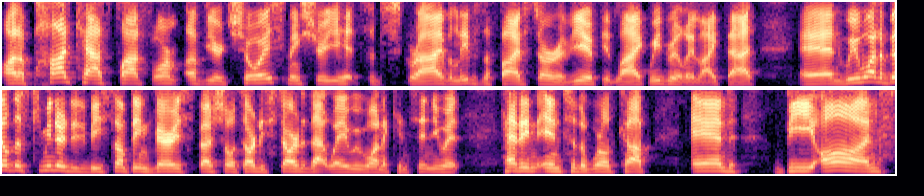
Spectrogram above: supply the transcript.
on a podcast platform of your choice, make sure you hit subscribe and leave us a five star review if you'd like. We'd really like that. And we want to build this community to be something very special. It's already started that way. We want to continue it heading into the World Cup and beyond.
